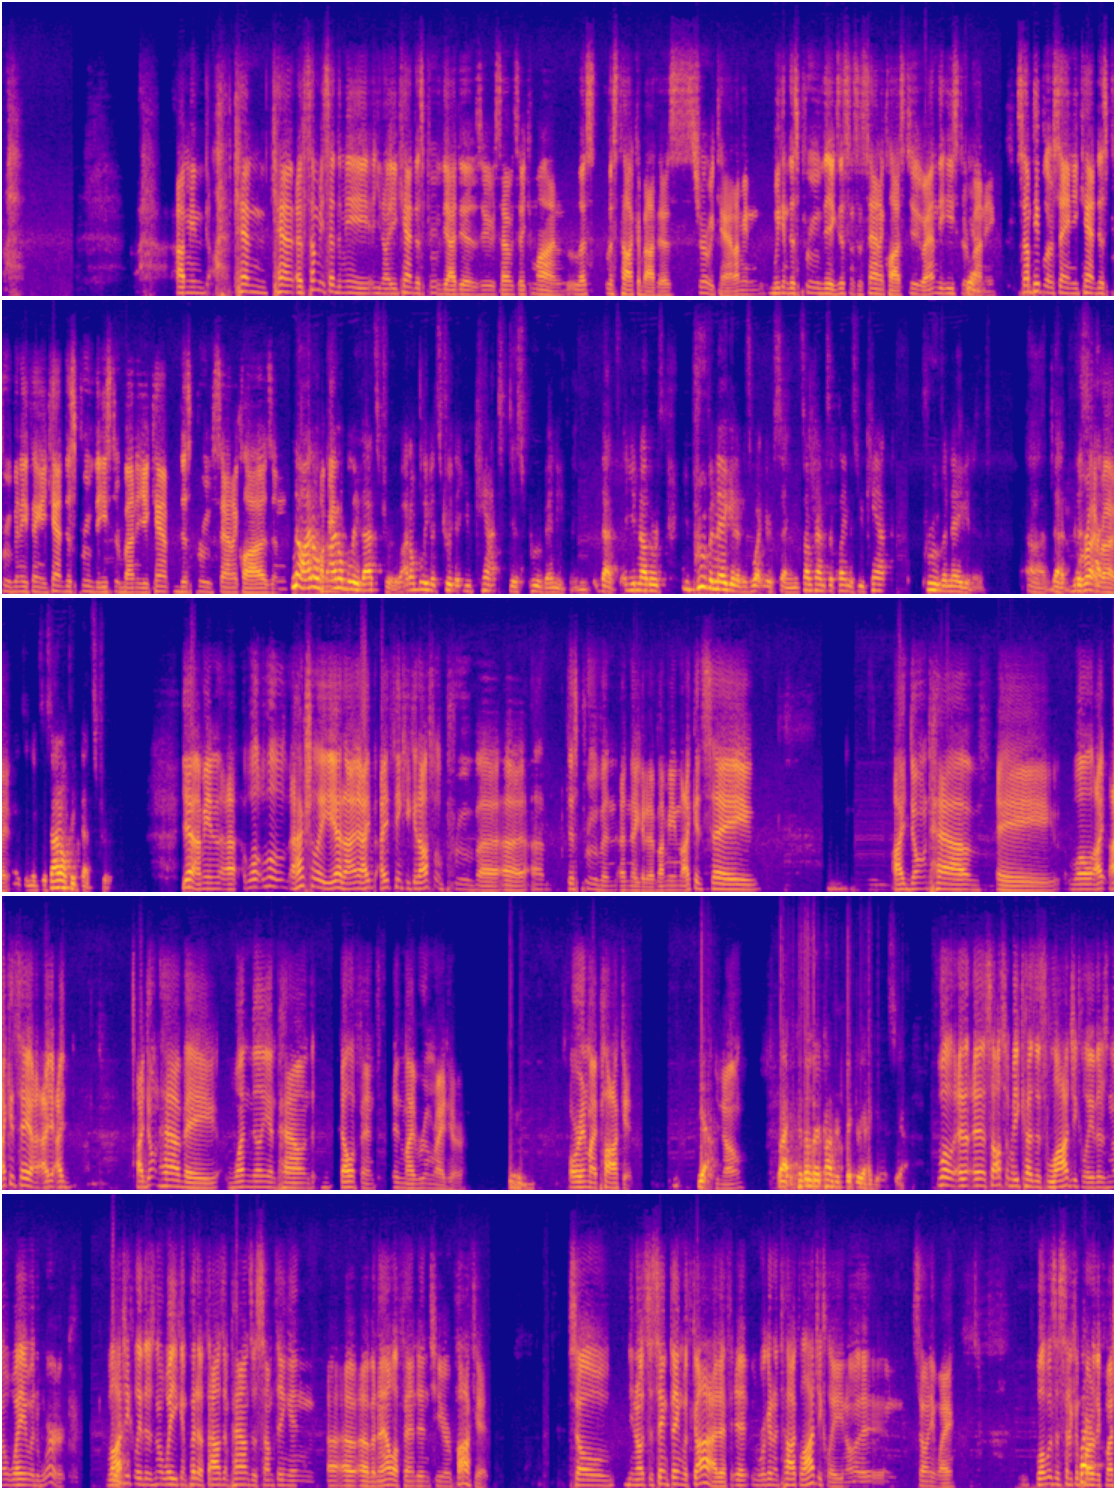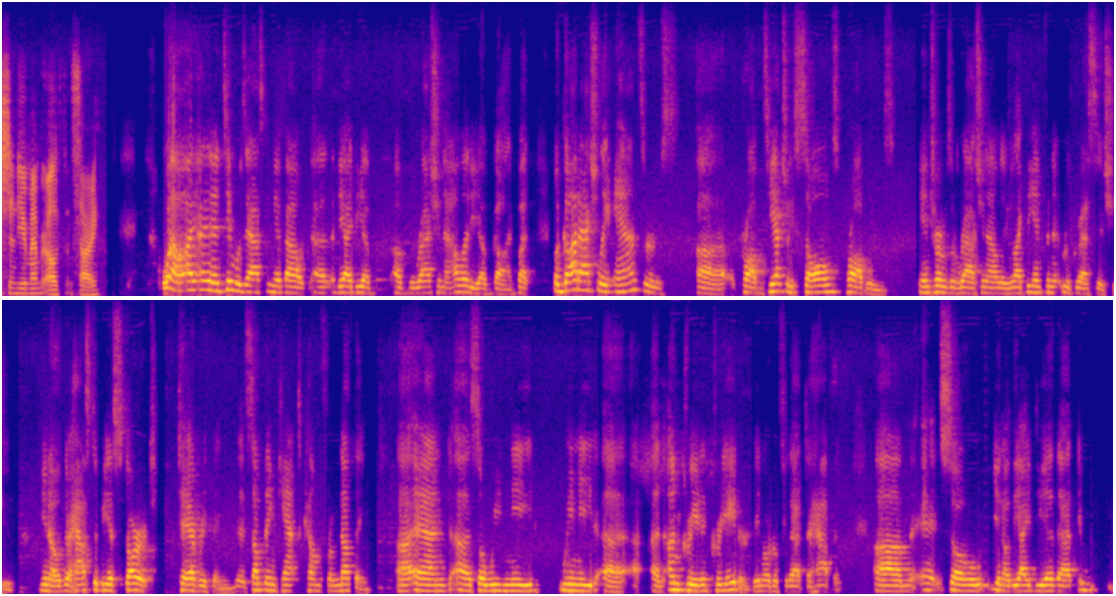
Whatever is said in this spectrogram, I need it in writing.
I mean, can can if somebody said to me, you know, you can't disprove the idea of Zeus, I would say, come on, let's let's talk about this. Sure, we can. I mean, we can disprove the existence of Santa Claus too, and the Easter Yeah. Bunny. Some people are saying you can't disprove anything. You can't disprove the Easter Bunny. You can't disprove Santa Claus, and No, I don't. I I, don't believe that's true. I don't believe it's true that you can't disprove anything. That, in other words, you prove a negative is what you're saying. And sometimes the claim is you can't prove a negative. Uh, that this Right, right. doesn't exist. I don't think that's true. Yeah, I mean, uh, well, well, actually, yeah, I, I think you could also prove, uh, uh, uh, disprove a, a negative. I mean, I could say, I don't have a, well, I, I could say I, I, I don't have a one million pound elephant in my room right here, Mhm. or in my pocket. Yeah. You know. Right, because those are contradictory ideas. Yeah. Well, and and it's also because it's logically there's no way it would work. Logically, there's no way you can put a thousand pounds of something in uh, of an elephant into your pocket. So you know, it's the same thing with God. If it, we're going to talk logically, you know. So anyway, what was the second But- part of the question? Do you remember? Oh, sorry. Well, I, I, and Tim was asking about uh, the idea of, of the rationality of God, but but God actually answers uh, problems. He actually solves problems in terms of rationality, like the infinite regress issue. You know, there has to be a start to everything. Something can't come from nothing, uh, and uh, so we need we need uh, an uncreated creator in order for that to happen. Um, so you know, the idea that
